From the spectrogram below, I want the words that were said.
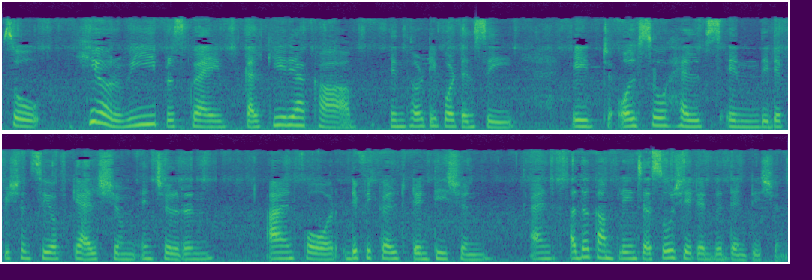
So here we prescribe calcarea carb in 30 potency it also helps in the deficiency of calcium in children and for difficult dentition and other complaints associated with dentition.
